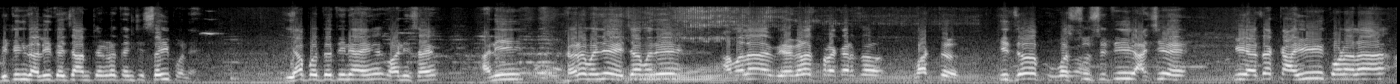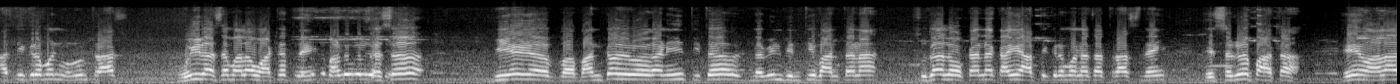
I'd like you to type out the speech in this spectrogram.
मिटिंग झाली. त्याच्या आमच्याकडे त्यांची सही पण आहे. या पद्धतीने आहे वाणी साहेब. आणि खरं म्हणजे याच्यामध्ये आम्हाला वेगळ्याच प्रकारचं वाटतं की जर वस्तुस्थिती अशी आहे की याचा काही कोणाला अतिक्रमण म्हणून त्रास होईल असं मला वाटत नाही. जसं बी एड बांधकाम विभागाने तिथं नवीन भिंती बांधताना सुद्धा लोकांना काही अतिक्रमणाचा त्रास नाही. हे सगळं पाहता हे मला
